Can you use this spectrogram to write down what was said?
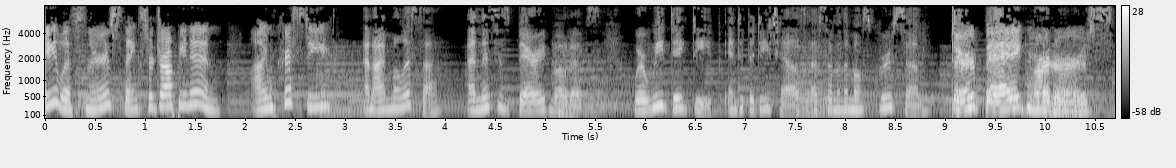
Hey listeners, thanks for dropping in. I'm Christy. And I'm Melissa. And this is Buried Motives, where we dig deep into the details of some of the most gruesome dirtbag murderers.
